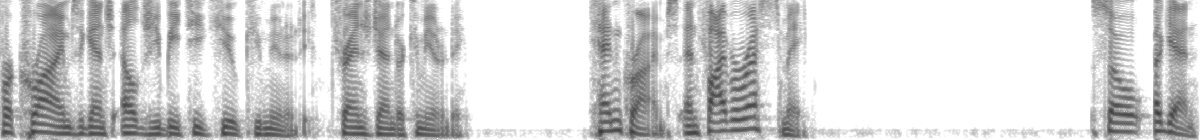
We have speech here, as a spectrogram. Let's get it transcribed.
for crimes against LGBTQ community, transgender community. 10 crimes and 5 arrests made. So again,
